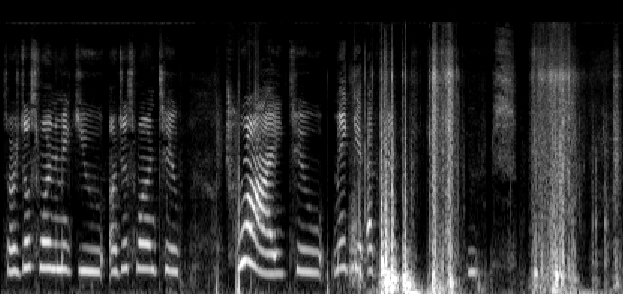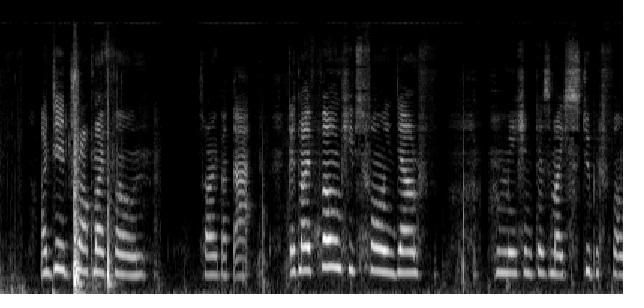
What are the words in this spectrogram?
So I just wanted to make you, I just wanted to try to make it again. Oops. I did drop my phone. Sorry about that. Because my phone keeps falling down information because my stupid phone.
